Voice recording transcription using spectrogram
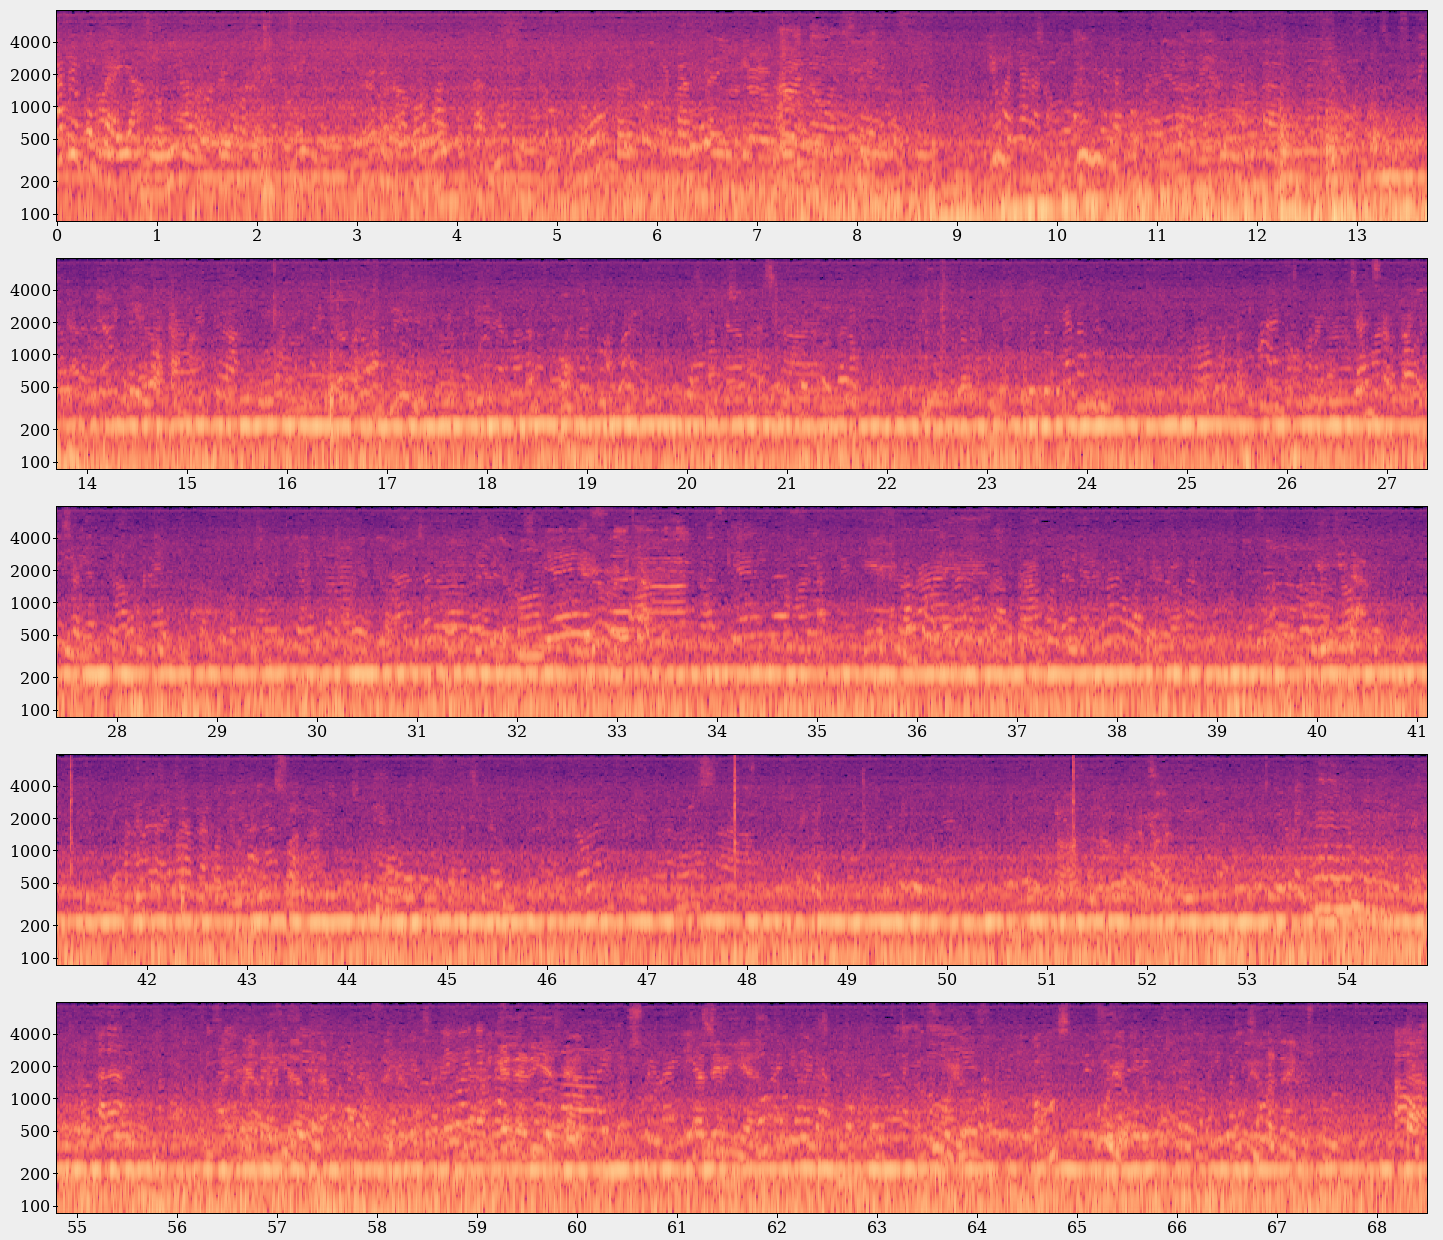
Caprio. Ah, no, no. Yo mañana Yes, Galleria siamo. Galleria. Buio. Buio. Buio, cosa dico scuro? Ah.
